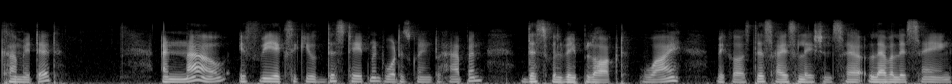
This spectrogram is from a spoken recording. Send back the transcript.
committed. And now if we execute this statement, what is going to happen? This will be blocked. Why? Because this isolation level is saying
